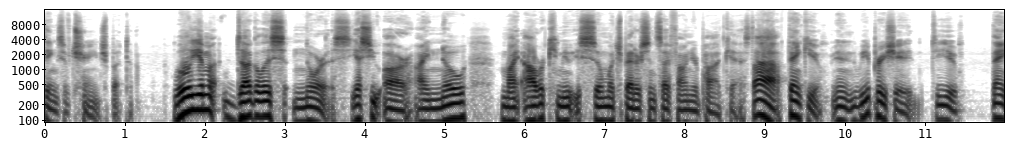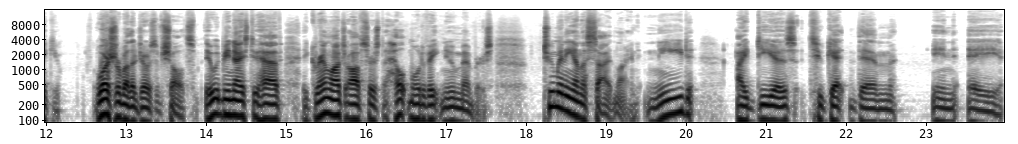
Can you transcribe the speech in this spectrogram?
things have changed. But uh, William Douglas Norris, yes, you are. I know my hour commute is so much better since I found your podcast. Ah, thank you, and we appreciate it. To you, thank you. Worship Brother Joseph Schultz. It would be nice to have a Grand Lodge officers to help motivate new members. Too many on the sideline. Need ideas to get them in a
